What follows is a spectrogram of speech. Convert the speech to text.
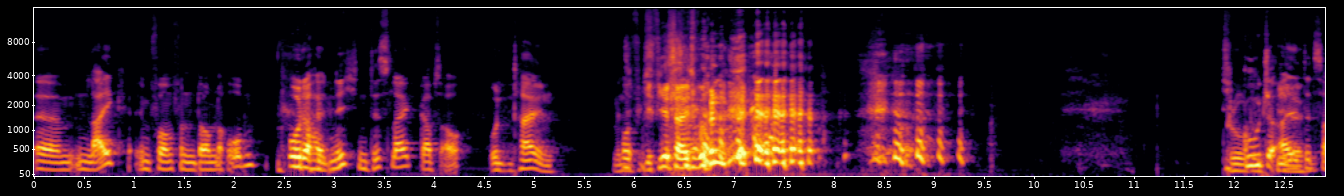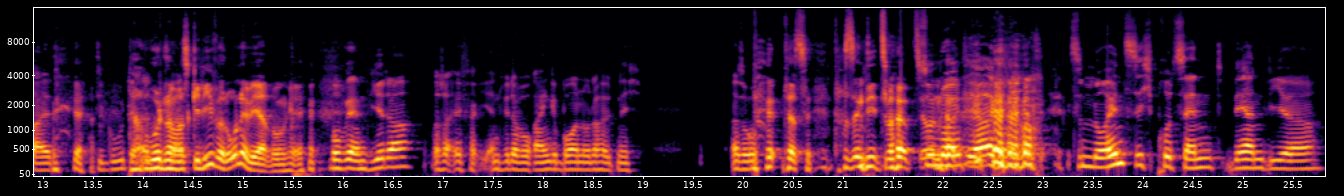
ähm, ein Like in Form von einem Daumen nach oben. Oder halt nicht, ein Dislike gab es auch. Und ein Teilen. Wenn sie gevierteilt wurden. Die gute alte Zeit. Die gute Da alte wurde noch was geliefert ohne Werbung. Hey. Wo wären wir da? Wahrscheinlich entweder wo reingeboren oder halt nicht. Also Das, das sind die zwei zu, Optionen. 90, ja, genau, zu 90 Prozent wären wir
